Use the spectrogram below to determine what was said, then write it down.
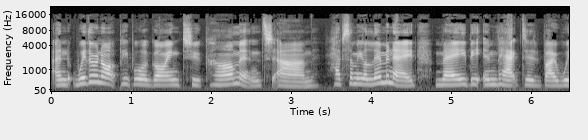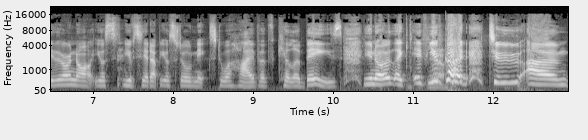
and whether or not people are going to come and um, have some of your lemonade may be impacted by whether or not you're, you've set up your stall next to a hive of killer bees. You know, like if you've Yeah. got two um,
